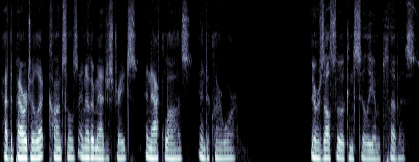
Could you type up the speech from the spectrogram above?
had the power to elect consuls and other magistrates, enact laws, and declare war. There was also a concilium plebis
